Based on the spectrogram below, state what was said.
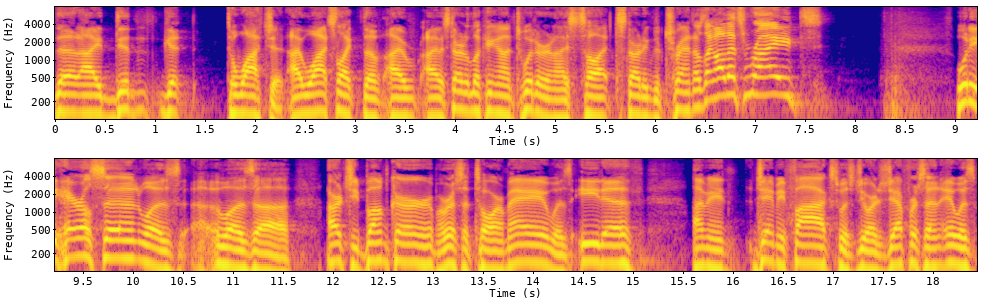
that I didn't get to watch it. I watched like the I I started looking on Twitter and I saw it starting to trend. I was like, "Oh, that's right." Woody Harrelson was uh, was uh, Archie Bunker. Marisa Tomei was Edith. I mean, Jamie Foxx was George Jefferson. It was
